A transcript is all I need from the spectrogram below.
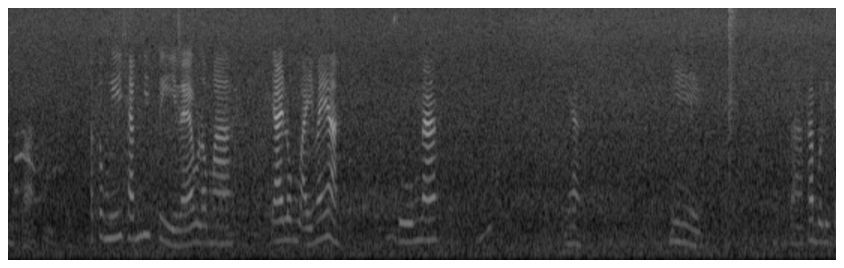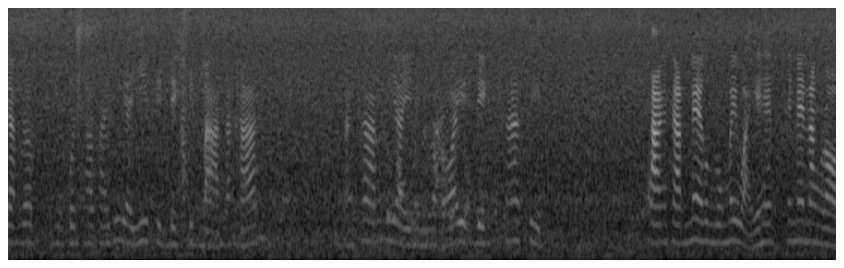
นี่ก่อนตรงนี้ชั้นที่สี่แล้วเรามายายลงไหวไหมอะ สูงนะ เนี่ยนี่ค่าบริการก็บุคคลชาวไทยผู้ใหญ่ยี่สิบเด็กสิบบาทนะคะต่างชาติผู้ใหญ่หนึ่งร้อยเด็กห้าสิบ ทางชั้นแม่คงลงไม่ไหวให้ให้แม่นั่งรอ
